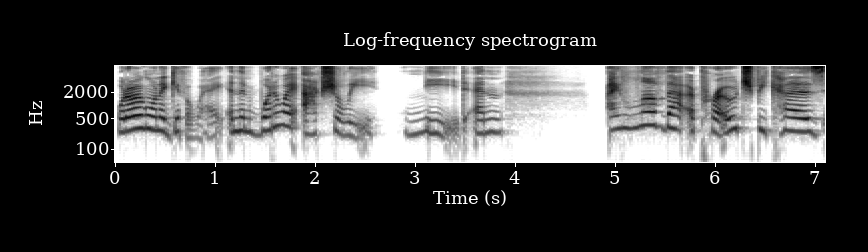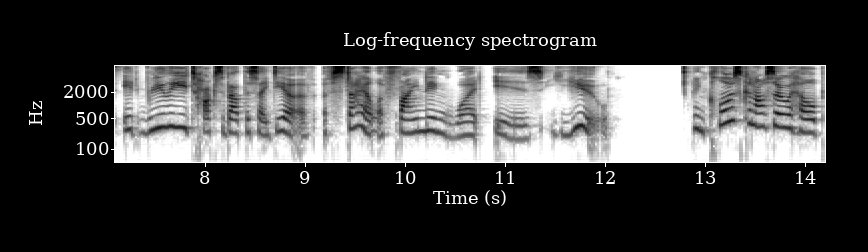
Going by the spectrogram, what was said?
What do I want to give away? And then what do I actually need. And I love that approach because it really talks about this idea of, of style, of finding what is you. And clothes can also help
